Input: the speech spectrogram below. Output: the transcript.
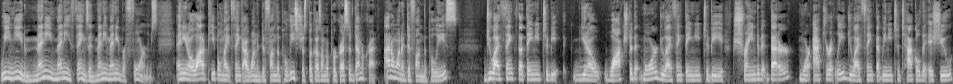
we need many, many things and many, many reforms. And, you know, a lot of people might think I want to defund the police just because I'm a progressive Democrat. I don't want to defund the police. Do I think that they need to be, you know, watched a bit more? Do I think they need to be trained a bit better, more accurately? Do I think that we need to tackle the issue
